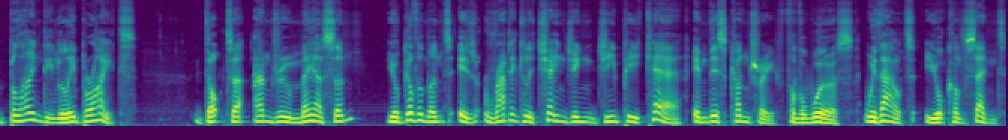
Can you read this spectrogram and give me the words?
blindingly bright? Dr. Andrew Mayerson, your government is radically changing GP care in this country for the worse without your consent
